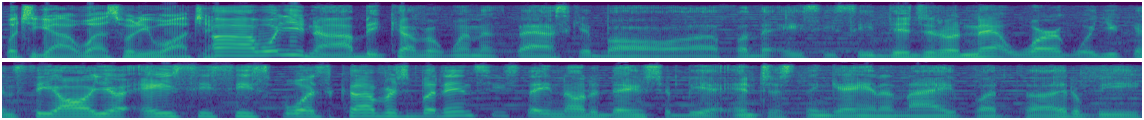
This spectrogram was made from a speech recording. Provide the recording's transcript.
What you got, Wes? What are you watching? Uh, well, you know, I'll be covering women's basketball uh, for the ACC Digital Network, where you can see all your ACC sports coverage. But NC State Notre Dame should be an interesting game tonight. But uh, it'll be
